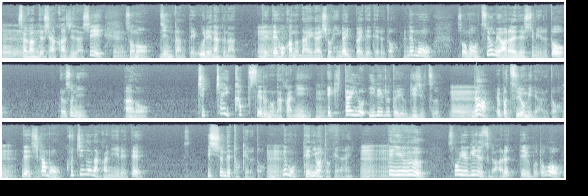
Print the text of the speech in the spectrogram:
ん下がってるし赤字だし、そのジンタンって売れなくなってて、他の代替商品がいっぱい出てると、でもその強みを洗い出してみると要するにあのちっちゃいカプセルの中に液体を入れるという技術がやっぱ強みであると、うん、でしかも口の中に入れて一瞬で溶けると、うん、でも手には溶けない、っていうそういう技術があるっていうことを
